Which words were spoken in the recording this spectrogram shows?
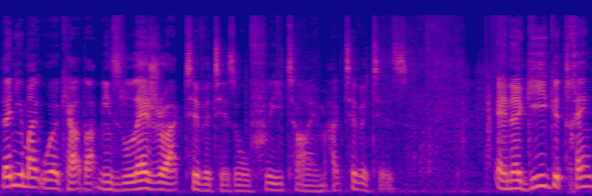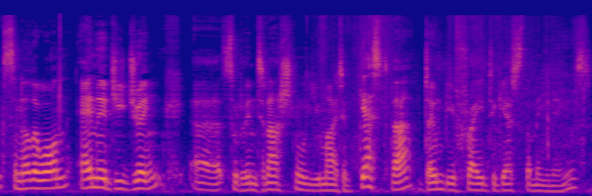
then you might work out that means leisure activities or free time activities. Energiegetränk's another one. Energy drink, uh, sort of international. You might have guessed that. Don't be afraid to guess the meanings.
